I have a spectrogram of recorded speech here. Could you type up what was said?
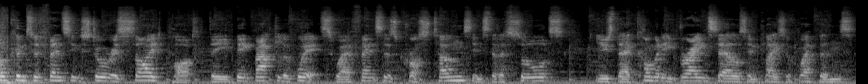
Welcome to Fencing Stories Side Pod, the big battle of wits where fencers cross tongues instead of swords, use their comedy brain cells in place of weapons,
